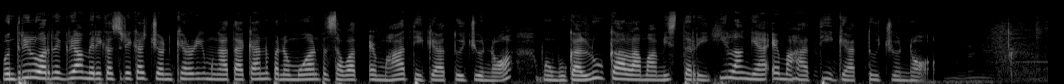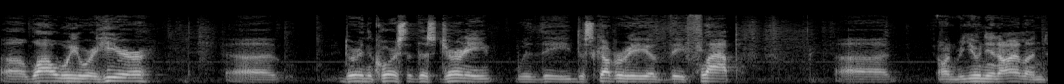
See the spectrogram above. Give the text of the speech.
Menteri Luar Negeri Amerika Serikat John Kerry mengatakan penemuan pesawat MH370 membuka luka lama misteri hilangnya MH370. Uh, while we were here uh, during the course of this journey with the discovery of the flap uh, on Reunion Island,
